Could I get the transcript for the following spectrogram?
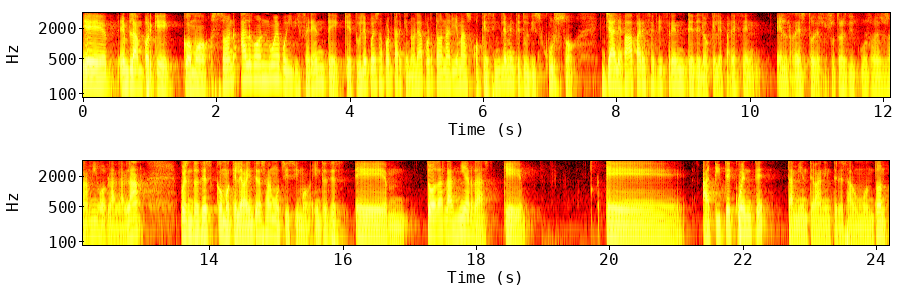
Eh, en plan, porque como son algo nuevo y diferente que tú le puedes aportar que no le ha aportado nadie más o que simplemente tu discurso ya le va a parecer diferente de lo que le parecen el resto de sus otros discursos de sus amigos, bla, bla, bla, pues entonces como que le va a interesar muchísimo. Y entonces eh, todas las mierdas que eh, a ti te cuente también te van a interesar un montón.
